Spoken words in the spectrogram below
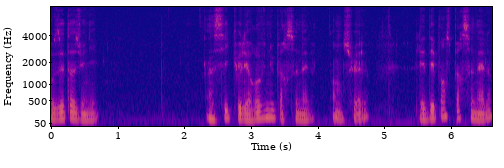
aux États-Unis, ainsi que les revenus personnels mensuels, les dépenses personnelles.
